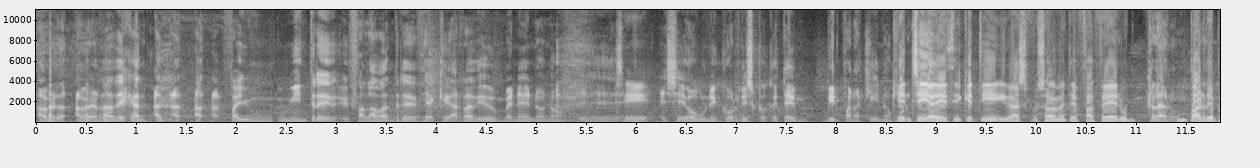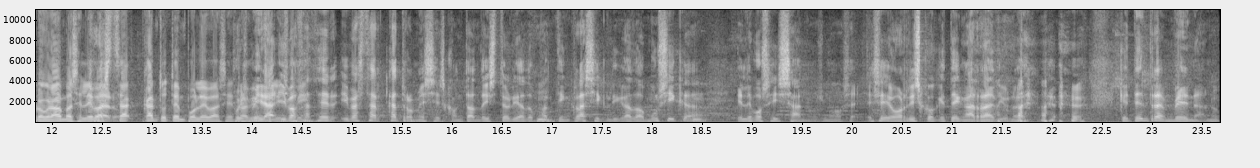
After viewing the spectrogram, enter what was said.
a, ver, a verdade que a, a, a, fai un, un intre falaba André decía que a radio é un veneno, ¿no? Eh, sí. ese é o único risco que ten vir para aquí, ¿no? Quen che ia decir que ti ibas solamente facer un claro. un par de programas e levas claro. Canto tempo levas en pues radio mira, iba a facer iba a estar 4 meses contando a historia do Pantín mm. Classic ligado á música mm. e levo 6 anos, ¿no? O sea, ese é o risco que ten a radio, ¿no? que te entra en vena, ¿no?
